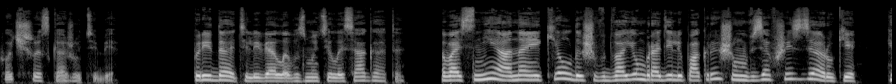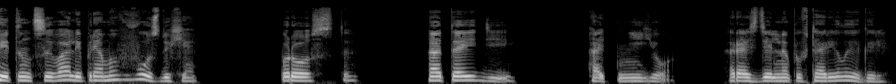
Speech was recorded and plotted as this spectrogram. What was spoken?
Хочешь, расскажу тебе? Предатели, вяло возмутилась Агата. Во сне она и Келдыш вдвоем бродили по крышам, взявшись за руки, и танцевали прямо в воздухе. Просто «Отойди от нее», — раздельно повторил Игорь.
